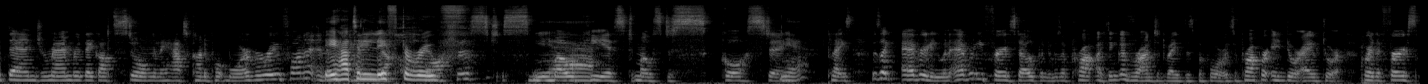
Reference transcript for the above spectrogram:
But then, do you remember they got stung and they had to kind of put more of a roof on it? And They it had to lift the roof. Hottest, Yeah. smokiest, most disgusting Yeah. place. It was like Everleigh. When Everleigh first opened, it was a pro. I think I've ranted about this before. It was a proper indoor outdoor where the first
